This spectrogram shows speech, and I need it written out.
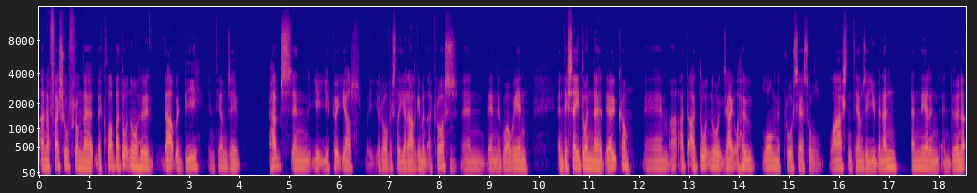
a- an official from the, the club. I don't know who that would be in terms of Hibs, and you, you put your your obviously your argument across, and then they go away and, and decide on the, the outcome. Um, I, I, I don't know exactly how long the process will last in terms of you have been in in there and, and doing it.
